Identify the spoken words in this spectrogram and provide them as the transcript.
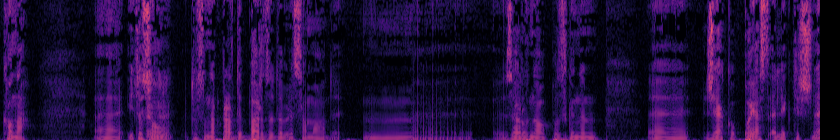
Kona. I to są, mhm. to są naprawdę bardzo dobre samochody. Mm, zarówno pod względem, że jako pojazd elektryczny,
